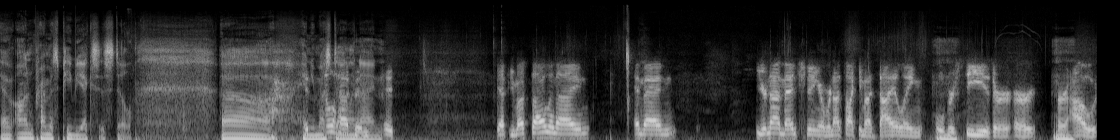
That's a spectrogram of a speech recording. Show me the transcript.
They have on premise PBXs still. Uh, and It you must dial a nine. It- yep, you must dial a nine, and then you're not mentioning, or we're not talking about dialing Mm-hmm. overseas or or, or out.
